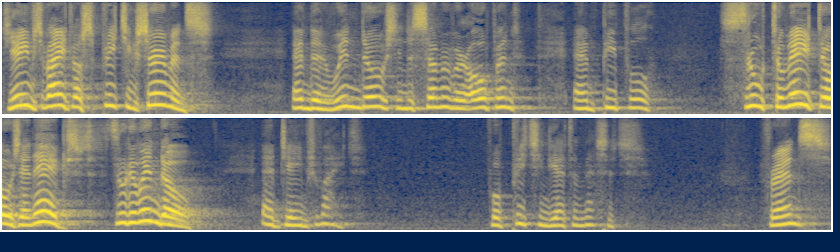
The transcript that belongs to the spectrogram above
James White was preaching sermons, and the windows in the summer were opened, and people threw tomatoes and eggs through the window at James White for preaching the Advent message. Friends,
